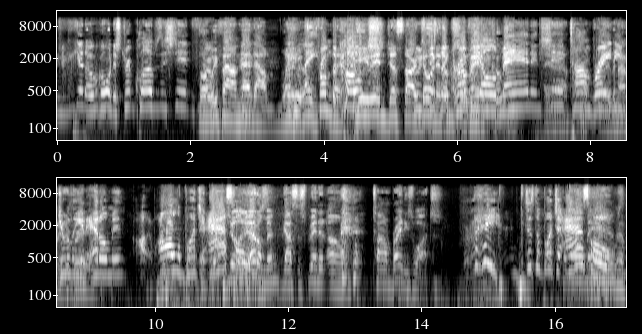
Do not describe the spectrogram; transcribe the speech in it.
You know, going to strip clubs and shit. Well, we found that out way late. from the but coach. He didn't just start who's doing just it. a I'm sure grumpy made old cool. man and shit. Yeah. Tom Brady, Julian. Edelman, all, all a bunch of assholes. Julian Edelman got suspended on Tom Brady's watch. Right, just a bunch of assholes.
